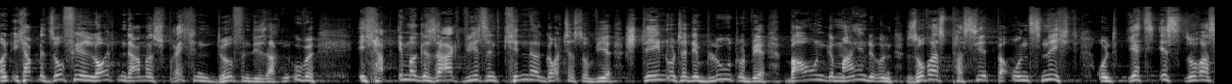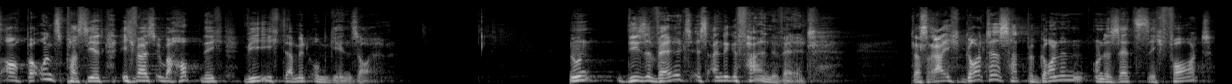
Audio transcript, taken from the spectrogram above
Und ich habe mit so vielen Leuten damals sprechen dürfen, die sagten, Uwe, ich habe immer gesagt, wir sind Kinder Gottes und wir stehen unter dem Blut und wir bauen Gemeinde und sowas passiert bei uns nicht. Und jetzt ist sowas auch bei uns passiert. Ich weiß überhaupt nicht, wie ich damit umgehen soll. Nun, diese Welt ist eine gefallene Welt. Das Reich Gottes hat begonnen und es setzt sich fort.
